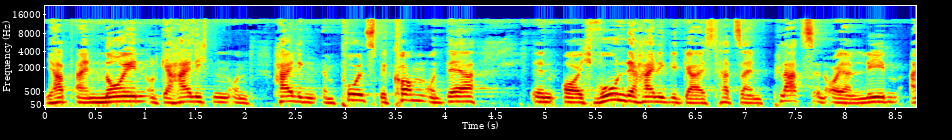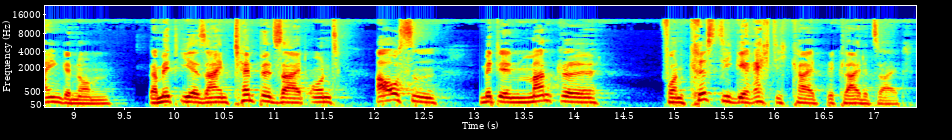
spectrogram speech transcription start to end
Ihr habt einen neuen und geheiligten und heiligen Impuls bekommen und der in euch wohnende Heilige Geist hat seinen Platz in eurem Leben eingenommen, damit ihr sein Tempel seid und außen mit dem Mantel von Christi Gerechtigkeit bekleidet seid,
